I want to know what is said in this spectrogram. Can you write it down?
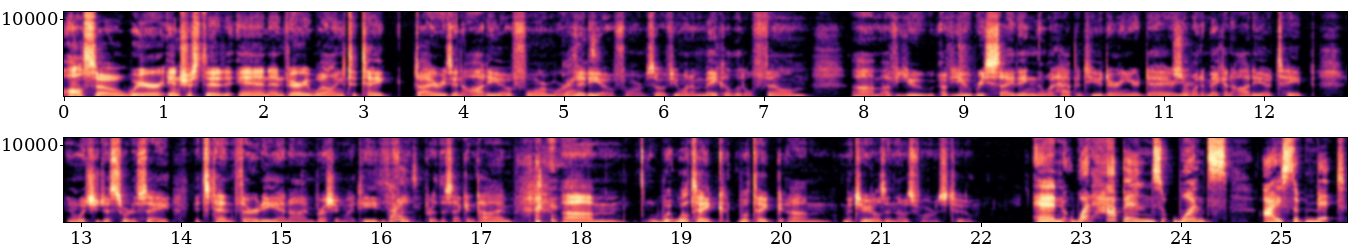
also, we're interested in and very willing to take diaries in audio form or Great. video form. So if you want to make a little film um, of you of you reciting the, what happened to you during your day, or sure. you want to make an audio tape in which you just sort of say it's ten thirty and I'm brushing my teeth right. for, for, the second time, um, we'll take we'll take um, materials in those forms too. And what happens once I submit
